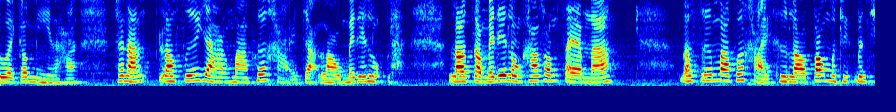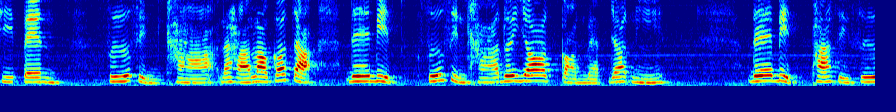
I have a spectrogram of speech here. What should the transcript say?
ด้วยก็มีนะคะฉะนั้นเราซื้อยางมาเพื่อขายจะเราไม่ได้ลงเราจะไม่ได้ลงค่าซ่อมแซมนะ เราซื้อมาเพื่อขายคือเราต้องบันทึกบัญชีเป็น ซื้อสินค้านะคะ เราก็จะเดบิตซื้อสินค้าด้วยยอดก่อนแวดยอดนี้ เดบิตภาษีซื้อ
